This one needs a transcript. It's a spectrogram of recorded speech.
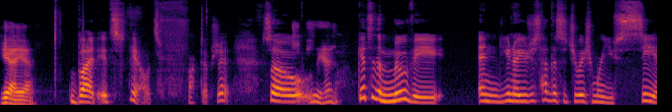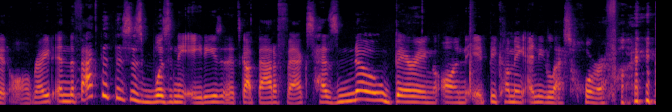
Yeah, yeah. but it's you know it's fucked up shit. So Oh yeah. get to the movie and you know you just have the situation where you see it all right? And the fact that this is was in the 80s and it's got bad effects has no bearing on it becoming any less horrifying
